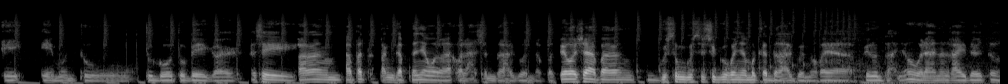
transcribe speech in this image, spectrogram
eh, Emon to to go to Vegar. Kasi parang dapat tanggap na niya wala, wala siyang dragon dapat. Pero siya parang gustong gusto siguro niya magka-dragon no? kaya pinuntahan niya oh wala nang rider to.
